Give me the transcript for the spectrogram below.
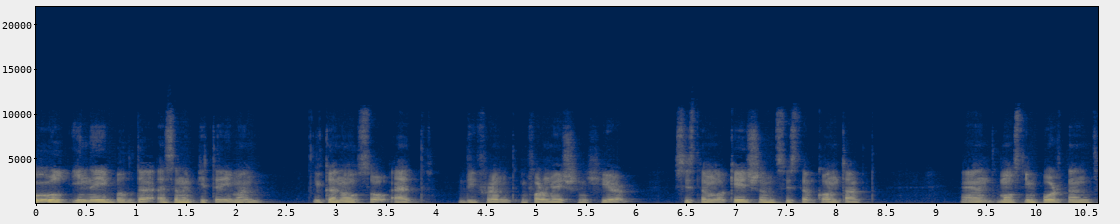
we will enable the SNMP daemon. You can also add different information here, system location, system contact, and most important,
